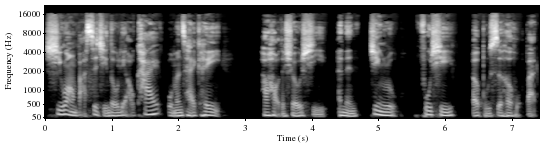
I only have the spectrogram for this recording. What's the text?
希望把事情都聊开，我们才可以好好的休息才能进入夫妻，而不是合伙伴。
